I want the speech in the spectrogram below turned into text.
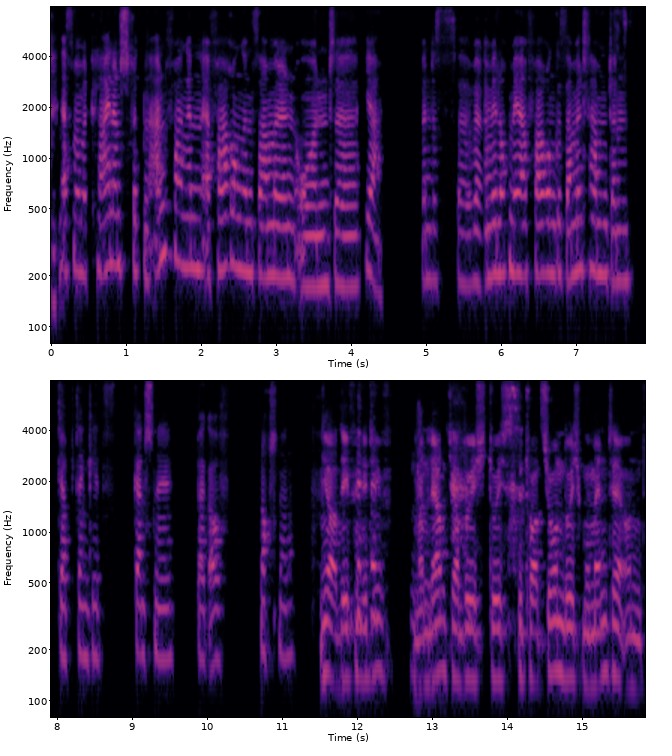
mhm. erstmal mit kleinen Schritten anfangen, Erfahrungen sammeln und äh, ja, wenn das, äh, wenn wir noch mehr Erfahrung gesammelt haben, dann glaube dann geht's ganz schnell bergauf, noch schneller. Ja, definitiv. Man lernt ja durch, durch Situationen, durch Momente und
